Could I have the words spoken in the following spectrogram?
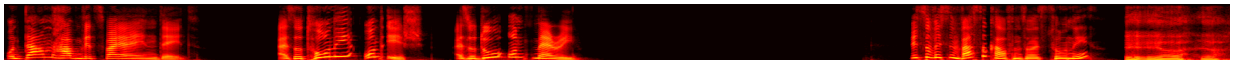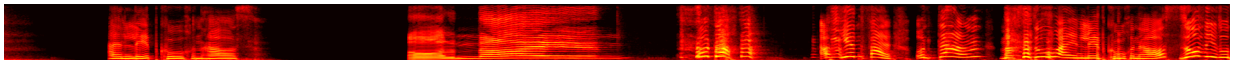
Und dann haben wir zwei ein Date. Also Toni und ich. Also du und Mary. Willst du wissen, was du kaufen sollst, Toni? Äh, Ja, ja. Ein Lebkuchenhaus. Oh nein! Auf jeden Fall. Und dann machst du ein Lebkuchenhaus, so wie du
